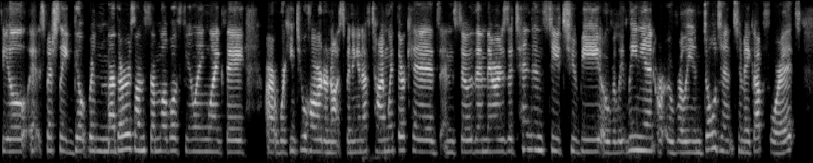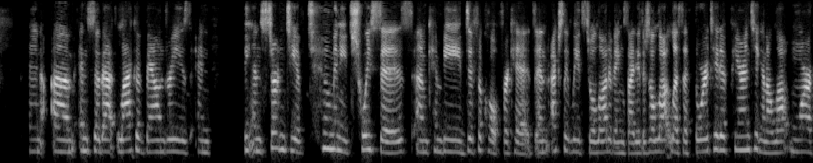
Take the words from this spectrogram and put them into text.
feel especially guilt-ridden mothers on some level feeling like they are working too hard or not spending enough time with their kids and so then there is a tendency to be overly lenient or overly indulgent to make up for it and um, and so that lack of boundaries and the uncertainty of too many choices um, can be difficult for kids and actually leads to a lot of anxiety. There's a lot less authoritative parenting and a lot more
